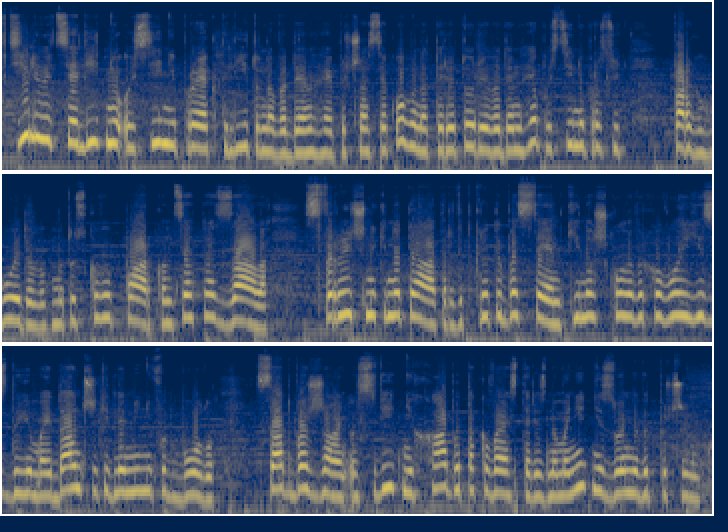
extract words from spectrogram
Втілюється літньо-осінній проект Літо на ВДНГ, під час якого на території ВДНГ постійно працюють парк гойдолок, мотузковий парк, концертна зала, сферичний кінотеатр, відкритий басейн, кіношкола верхової їзди, майданчики для міні-футболу, сад бажань, освітні хаби та квести, різноманітні зони відпочинку.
